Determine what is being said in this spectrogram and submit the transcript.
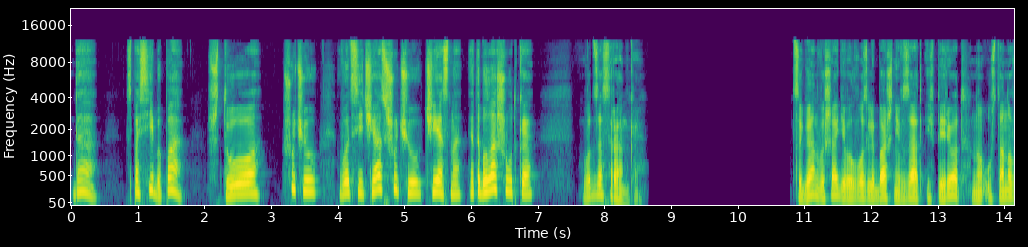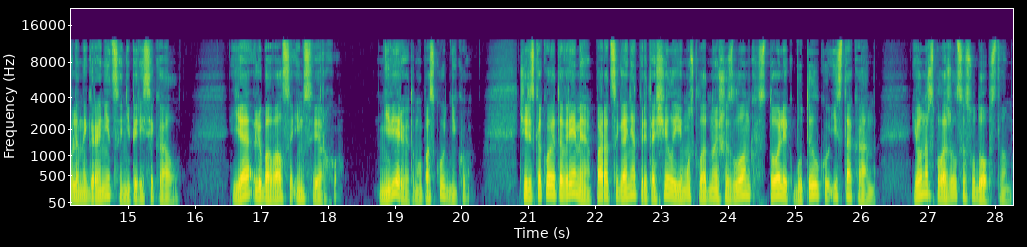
«Да. Спасибо, па». «Что?» «Шучу. Вот сейчас шучу, честно. Это была шутка». Вот засранка. Цыган вышагивал возле башни взад и вперед, но установленной границы не пересекал. Я любовался им сверху. Не верю этому паскуднику. Через какое-то время пара цыганят притащила ему складной шезлонг, столик, бутылку и стакан, и он расположился с удобством,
